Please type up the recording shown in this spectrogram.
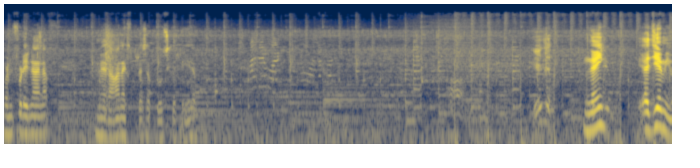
वन फोर्टी नाइन अब मेहरान एक्सप्रेस अप्रोच कर रही है। नहीं एच एम यू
